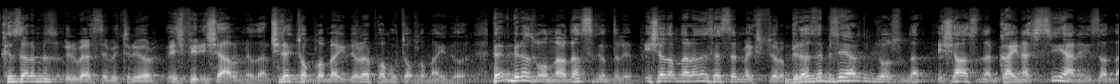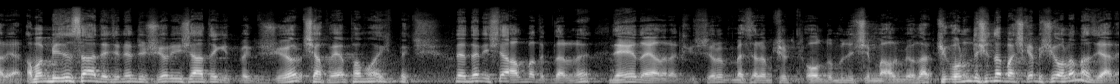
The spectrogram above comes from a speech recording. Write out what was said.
Kızlarımız üniversite bitiriyor. Hiçbir işe almıyorlar. Çilek toplamaya gidiyorlar, pamuk toplamaya gidiyorlar. Ben biraz onlardan sıkıntılıyım. İş adamlarına seslenmek istiyorum. Biraz da bize yardımcı olsunlar. İşe aslında kaynaşsın yani insanlar yani. Ama bizi sadece ne düşüyor? İnşaata gitmek düşüyor. Şapaya, pamuğa gitmek düşüyor. Neden işe almadıklarını neye dayanarak istiyorum? Mesela Kürt olduğumuz için mi almıyorlar? Çünkü onun dışında başka bir şey olamaz yani.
